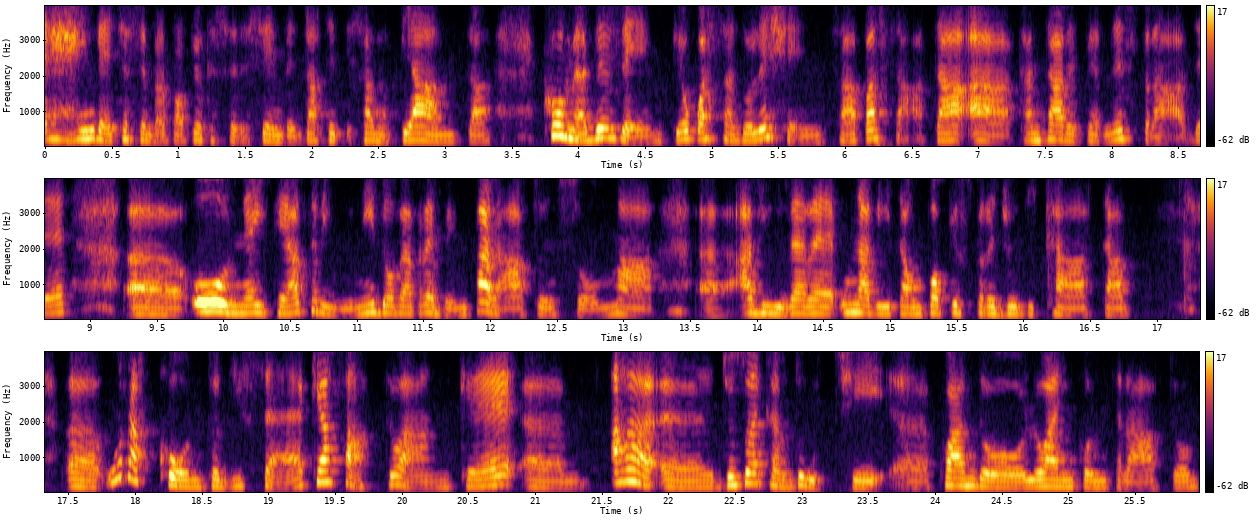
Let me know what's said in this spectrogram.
e invece sembra proprio che se le sia inventate di sana pianta, come ad esempio questa adolescenza passata a cantare per le strade eh, o nei teatrini dove avrebbe imparato insomma eh, a vivere una vita un po' più spregiudicata. Uh, un racconto di sé che ha fatto anche uh, a uh, Giosuè Carducci quando lo ha incontrato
